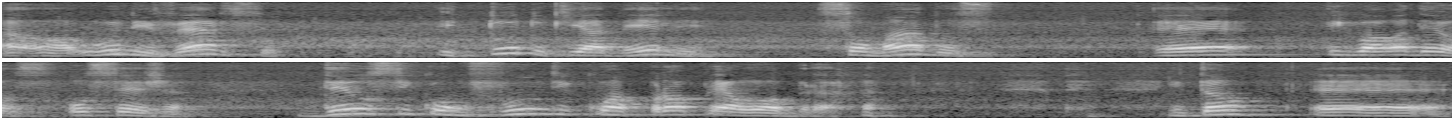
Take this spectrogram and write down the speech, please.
o universo e tudo que há nele, somados, é igual a Deus. Ou seja, Deus se confunde com a própria obra. Então, é,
